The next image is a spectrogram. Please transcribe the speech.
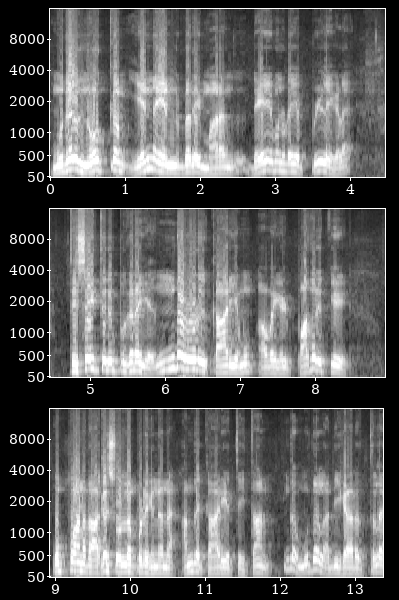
முதல் நோக்கம் என்ன என்பதை மறந்து தேவனுடைய பிள்ளைகளை திசை திருப்புகிற எந்த ஒரு காரியமும் அவைகள் பதருக்கு ஒப்பானதாக சொல்லப்படுகின்றன. அந்த காரியத்தை தான் இந்த முதல் அதிகாரத்தில்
